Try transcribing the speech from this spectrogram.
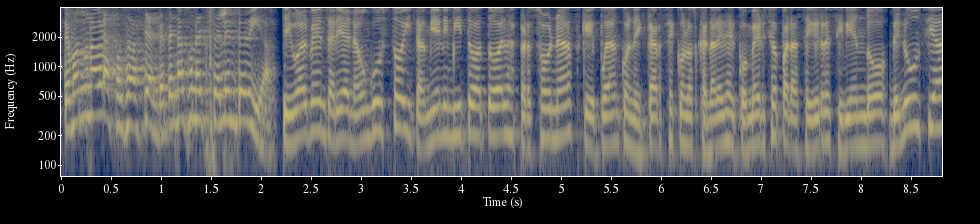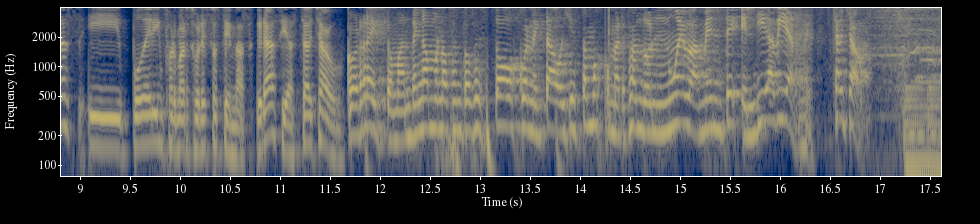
Te mando un abrazo, Sebastián. Que tengas un excelente día. Igualmente, Ariana, un gusto. Y también invito a todas las personas que puedan conectarse con los canales del comercio para seguir recibiendo denuncias y poder informar sobre estos temas. Gracias. Chao, chao. Correcto. Mantengámonos entonces todos conectados. Y estamos conversando nuevamente el día viernes. Chao, chao.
